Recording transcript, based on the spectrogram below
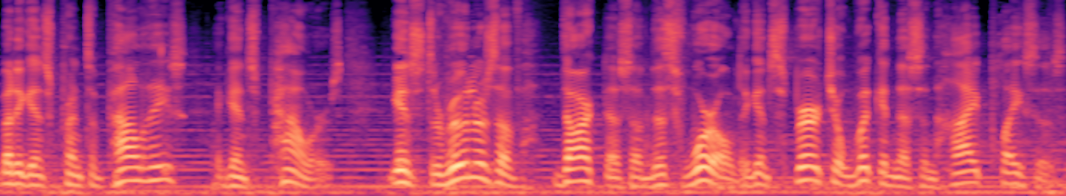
but against principalities, against powers, against the rulers of darkness of this world, against spiritual wickedness in high places.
